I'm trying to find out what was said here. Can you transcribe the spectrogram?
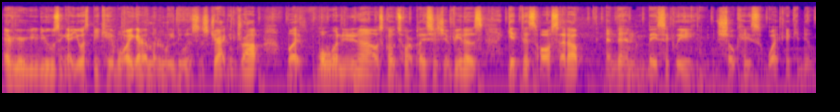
If you're using a USB cable, all you got to literally do is just drag and drop. But what we're going to do now is go to our PlayStation Vitas, get this all set up, and then basically showcase what it can do.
